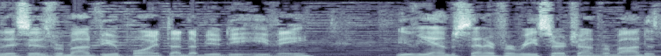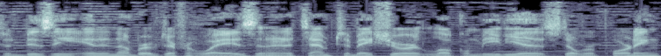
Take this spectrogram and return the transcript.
This is Vermont Viewpoint on WDEV. UVM's Center for Research on Vermont has been busy in a number of different ways in an attempt to make sure local media is still reporting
